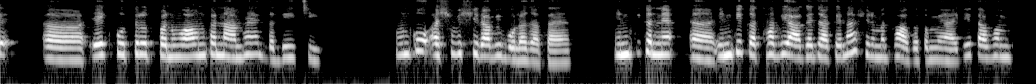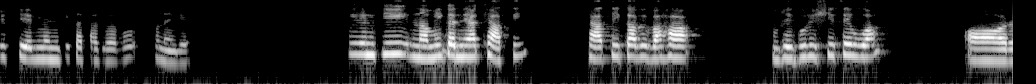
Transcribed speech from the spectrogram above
एक पुत्र उत्पन्न हुआ, उनका नाम है ददीची। उनको अश्वशिरा भी बोला जाता है। इनकी कन्या इनकी कथा भी आगे जाके ना श्रीमद भागवतम में आएगी, तब हम डिटेल में इनकी कथा जो है वो सुनेंगे। फिर इनकी नवी कन्या ख्याति ख्याति का विवाह भृगु ऋषि से हुआ और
